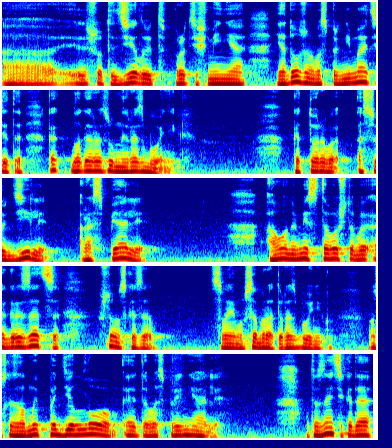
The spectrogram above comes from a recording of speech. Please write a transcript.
или что-то делают против меня, я должен воспринимать это как благоразумный разбойник, которого осудили распяли, а он вместо того, чтобы огрызаться, что он сказал своему собрату-разбойнику? Он сказал, мы по делам это восприняли. Вот вы знаете, когда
